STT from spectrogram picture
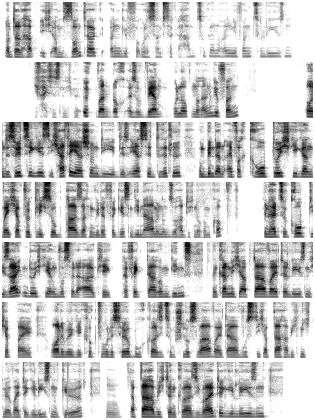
und dann habe ich am Sonntag angefangen, oder Samstagabend sogar noch angefangen zu lesen. Ich weiß es nicht mehr. Irgendwann noch, also während dem Urlaub noch angefangen. Und das Witzige ist, ich hatte ja schon die, das erste Drittel und bin dann einfach grob durchgegangen, weil ich habe wirklich so ein paar Sachen wieder vergessen. Die Namen und so hatte ich noch im Kopf. Bin halt so grob die Seiten durchgegangen, wusste wieder, ah, okay, perfekt, darum ging's. Dann kann ich ab da weiterlesen. Ich habe bei Audible geguckt, wo das Hörbuch quasi zum Schluss war, weil da wusste ich, ab da habe ich nicht mehr weiter gelesen und gehört. Mhm. Ab da habe ich dann quasi weitergelesen.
